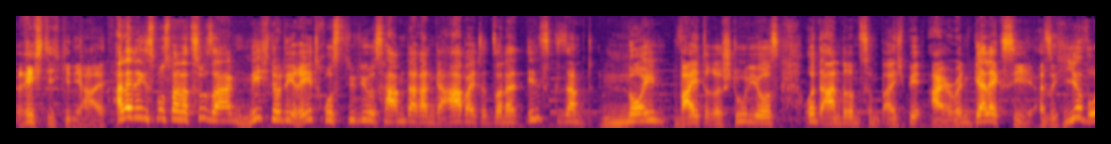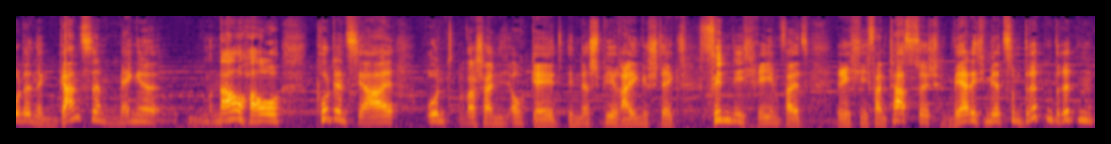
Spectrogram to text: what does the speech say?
richtig genial. Allerdings muss man dazu sagen, nicht nur die Retro-Studios haben daran gearbeitet, sondern insgesamt neun weitere Studios, unter anderem zum Beispiel Iron Galaxy. Also hier wurde eine ganze Menge Know-how, Potenzial und wahrscheinlich auch Geld in das Spiel reingesteckt. Finde ich jedenfalls richtig fantastisch. Werde ich mir zum dritten dritten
